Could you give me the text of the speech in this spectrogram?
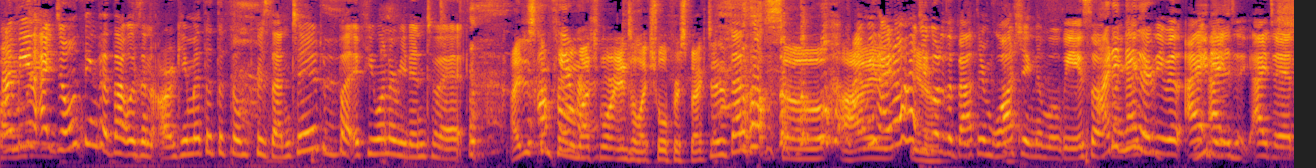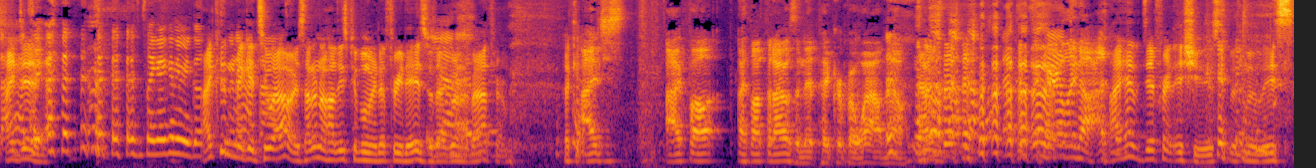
I mean, I don't think that that was an argument that the film presented, but if you want to read into it, I just come from a much more intellectual perspective. that's. So I, I mean, I don't have you to know, go to the bathroom watching the movie, so I it's didn't like, either. I couldn't even. I, You I did. did. I did. I had did. To, it's like I couldn't even go. I couldn't make it two half hours. I don't know how these people made it three days without Yeah. going to the bathroom. Okay. I just I thought I thought that I was a nitpicker, but wow, no, apparently not. I have different issues with movies.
